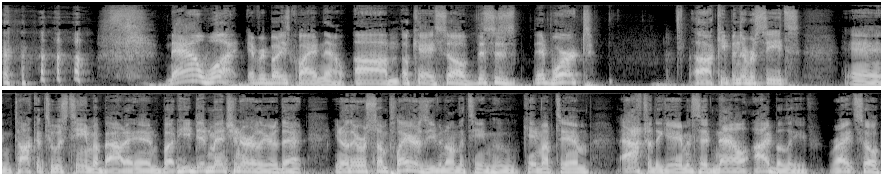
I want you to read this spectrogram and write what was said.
now what? Everybody's quiet now. Um, okay, so this is it worked. Uh, keeping the receipts and talking to his team about it. And but he did mention earlier that you know there were some players even on the team who came up to him after the game and said, "Now I believe." Right. So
